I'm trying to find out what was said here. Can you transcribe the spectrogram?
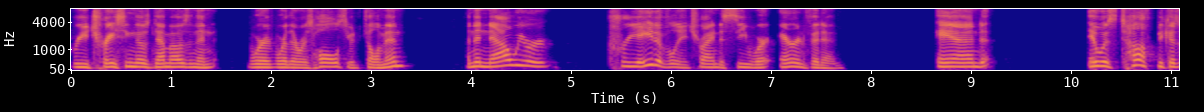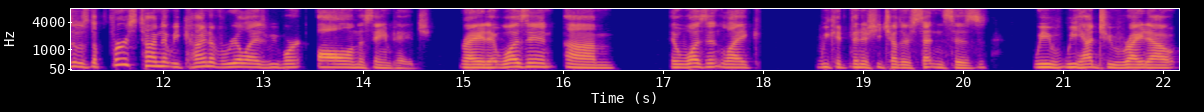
retracing those demos and then where where there was holes, he would fill them in. And then now we were creatively trying to see where Arin fit in. And it was tough because it was the first time that we kind of realized we weren't all on the same page right it wasn't um it wasn't like we could finish each other's sentences we we had to write out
